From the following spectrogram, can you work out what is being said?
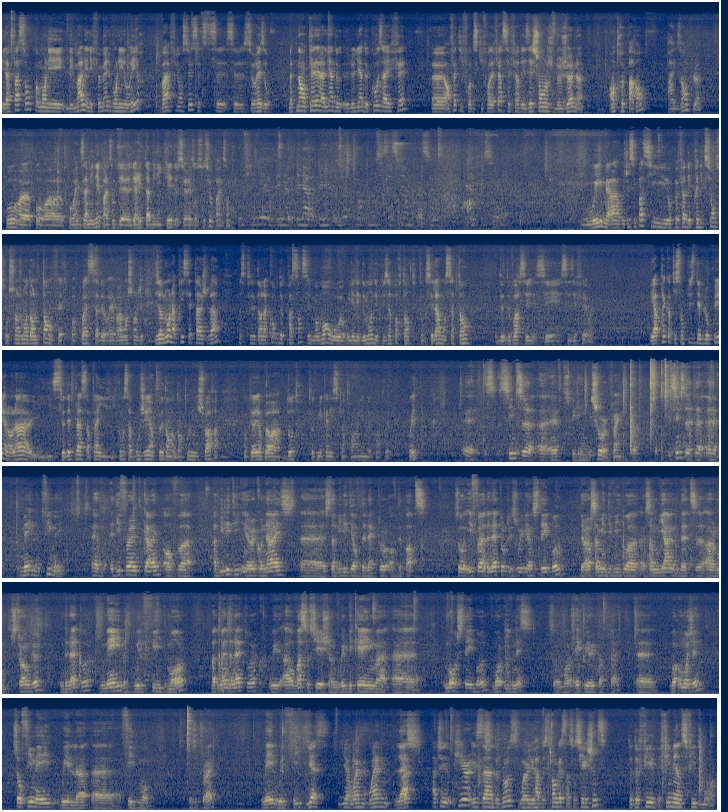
et la façon comment les, les mâles et les femelles vont les nourrir va influencer ce, ce, réseau. Maintenant, quel est lien de, le lien de cause à effet euh, En fait, il faut, ce qu'il faudrait faire, c'est faire des échanges de jeunes entre parents, par exemple, pour, euh, pour, euh, pour examiner par exemple l'héritabilité de ces réseaux sociaux par exemple. Au dès, dès l'éclosion, voir comment si ça se met en place Oui, mais alors, je ne sais pas si on peut faire des prédictions sur le changement dans le temps en fait. Pourquoi ça devrait vraiment changer? Disons, nous on a pris cet âge-là parce que dans la courbe de croissance, c'est le moment où, où, il y a les demandes les plus importantes. Donc c'est là où on s'attend de, de, voir ces, ces, ces effets. Ouais. Et après, quand ils sont plus développés, alors là, ils se déplacent, enfin, ils, commencent à bouger un peu dans, tout le nichoir. Donc là, on peut avoir d'autres mécanismes qui entrent en ligne de compte. Oui? Uh, it seems, uh, uh, I have to speak in English. Sure, fine. It seems that uh, uh, male and female have a different kind of uh, ability in recognize uh, stability of the network of the pups. So if uh, the network is really unstable, there are some individual, uh, some young that uh, are stronger in the network. Male will feed more, but when the network will, of association will become uh, more stable, more evenness, so more equirepartite, uh, more homogeneous, so female will feed more. Is it right? Male will feed Yes. Yeah. When when less. Actually, here is uh, the broods where you have the strongest associations. That the fe- females feed more.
